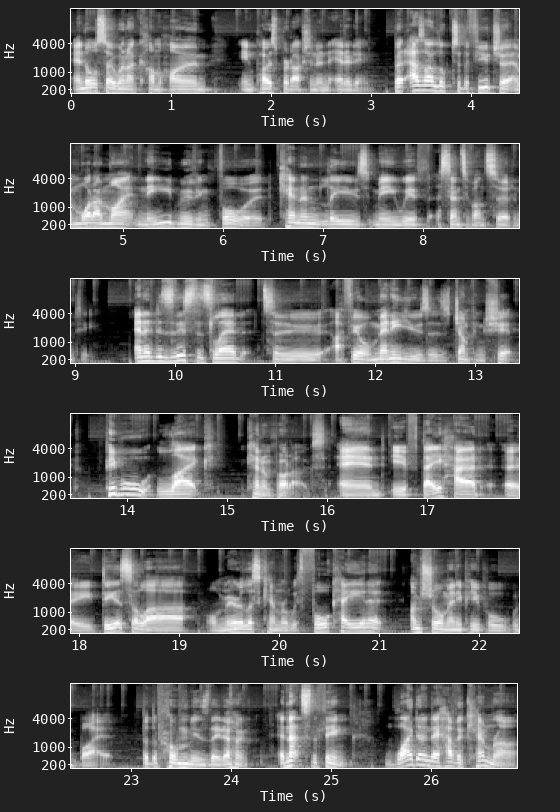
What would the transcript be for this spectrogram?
and also when I come home in post-production and editing. But as I look to the future and what I might need moving forward, Canon leaves me with a sense of uncertainty. And it is this that's led to, I feel, many users jumping ship. People like Canon products, and if they had a DSLR or mirrorless camera with 4K in it, I'm sure many people would buy it. But the problem is they don't. And that's the thing. Why don't they have a camera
